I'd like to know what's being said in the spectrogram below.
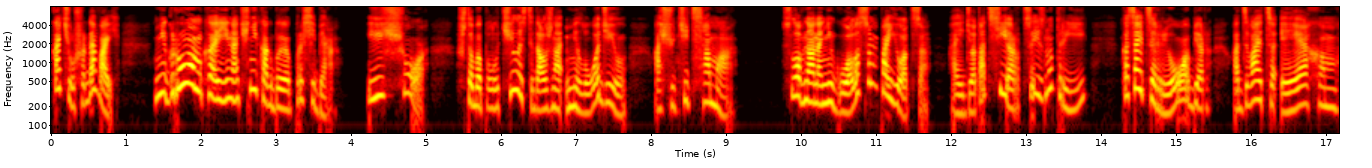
Катюша, давай, не громко и начни как бы про себя. И еще, чтобы получилось, ты должна мелодию ощутить сама. Словно она не голосом поется, а идет от сердца, изнутри касается ребер, отзывается эхом.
